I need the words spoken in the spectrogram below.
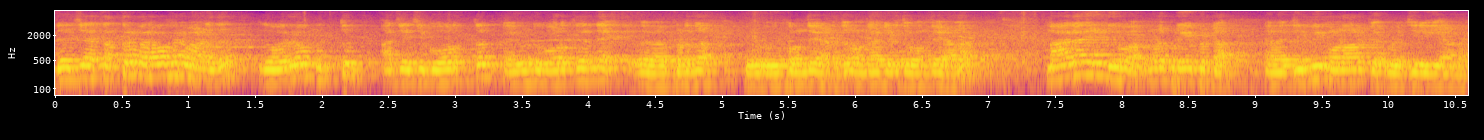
ഇത് വെച്ചാൽ അത്ര മനോഹരമാണിത്. ഇത് ഓരോ മുത്തും ആ ചേച്ചി കോർത്ത് കൈകൊണ്ട് കോർത്ത് തന്നെ പെടുന്ന കൊന്തയാണ്. ഇത് ഉണ്ടാക്കിയെടുത്ത കൊന്തയാണ്. നാലായിരം രൂപ നമ്മുടെ പ്രിയപ്പെട്ട ജിമ്മി മൊണാർക്ക് വിളിച്ചിരിക്കുകയാണ്.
